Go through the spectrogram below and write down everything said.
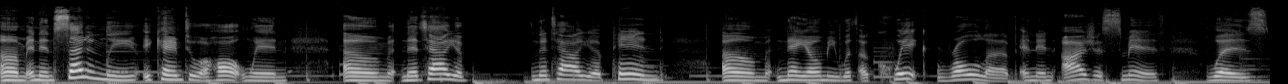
Um, and then suddenly it came to a halt when um, Natalya Natalya pinned um, Naomi with a quick roll up, and then Aja Smith was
